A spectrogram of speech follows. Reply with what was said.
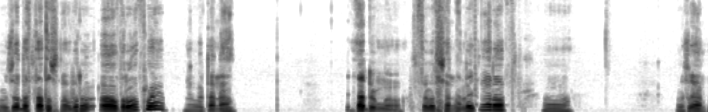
уже достаточно взро взрослая, ну вот она, я думаю, совершеннолетняя раз а, уже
